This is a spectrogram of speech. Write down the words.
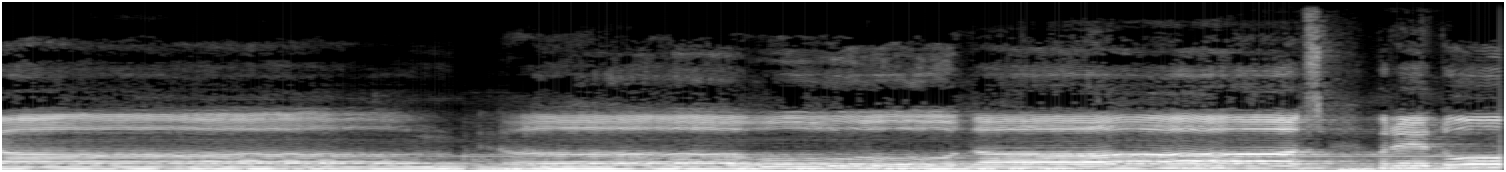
Laudați, predo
